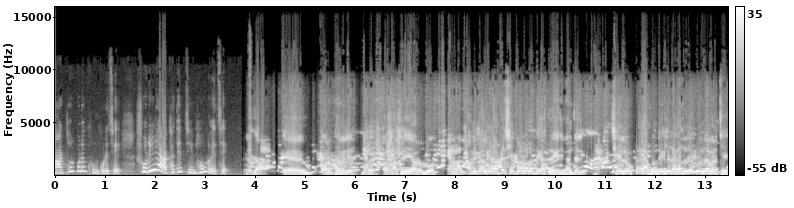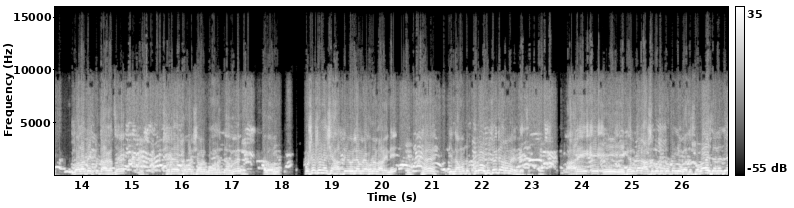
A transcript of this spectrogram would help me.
মারধর করে খুন করেছে। শরীরে আঘাতের চিহ্নও রয়েছে। ওর ফ্যামিলির ওর শাশুড়ি ওর বউ। আমি কালকে রাতে শেখপাড়া বাজার থেকে আসতে দেখেছি ভ্যান চালিয়ে সেই লোকটা এখন দেখলে দেখা যাবে যে কোন জায়গায় মেরেছে গলাতে একটু দাগ আছে। সেটা খবর সামনে প্রমাণাতে হবে। এবং প্রশাসন এসে হাত দিয়ে বলে আমরা এখনও লড়িনি। হ্যাঁ কিন্তু আমাদের পুরো অভিযোগটা ওরা মেরে ফেলেছে। আর এই এই- এই এখানকার আশেপাশে যত লোক আছে সবাই জানে যে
